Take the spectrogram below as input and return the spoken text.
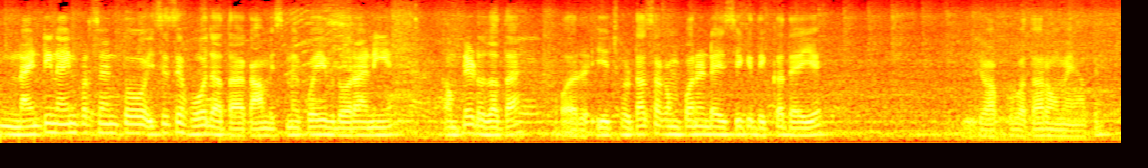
99 परसेंट तो इसी से हो जाता है काम, इसमें कोई दोहरा नहीं है, कंप्लीट हो जाता है। और ये छोटा सा कंपोनेंट है, इसी की दिक्कत है ये, जो आपको बता रहा हूँ मैं यहाँ पे।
